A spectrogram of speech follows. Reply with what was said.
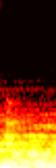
No.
